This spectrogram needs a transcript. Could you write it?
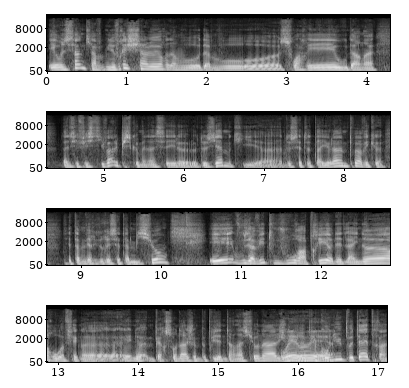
Et on sent qu'il y a une vraie chaleur dans vos, dans vos euh, soirées ou dans, dans ces festivals, puisque maintenant c'est le, le deuxième qui euh, de cette taille-là, un peu avec euh, cette envergure et cette ambition. Et vous avez toujours après un headliner ou enfin une- un personnage un peu plus international, dirais, ouais, plus connu peut-être.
